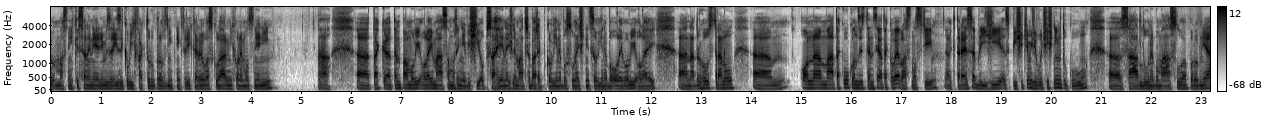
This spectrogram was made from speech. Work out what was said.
uh, masných kyselin je jedním z rizikových faktorů pro vznik některých kardiovaskulárních onemocnění. A, tak ten palmový olej má samozřejmě vyšší obsahy, nežli má třeba řepkový nebo slunečnicový nebo olivový olej. A na druhou stranu um, On má takovou konzistenci a takové vlastnosti, které se blíží spíše těm živočišným tukům, eh, sádlu nebo máslu a podobně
